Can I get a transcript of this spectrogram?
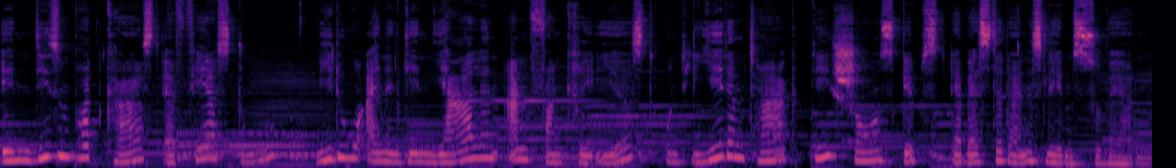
In diesem Podcast erfährst du, wie du einen genialen Anfang kreierst und jedem Tag die Chance gibst, der Beste deines Lebens zu werden.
